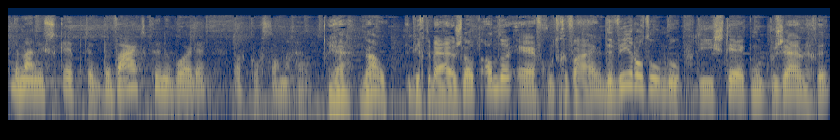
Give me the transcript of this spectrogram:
de manuscripten bewaard kunnen worden. Dat kost allemaal geld. Ja, nou, dichter bij huis loopt ander erfgoedgevaar. De Wereldomroep, die sterk moet bezuinigen...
